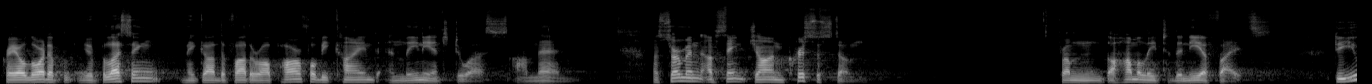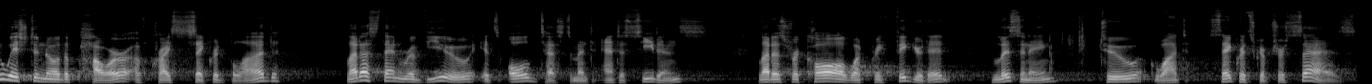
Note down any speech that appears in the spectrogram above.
Pray, O Lord, your blessing. May God the Father all-powerful be kind and lenient to us. Amen a sermon of St. John Chrysostom from the homily to the neophytes. Do you wish to know the power of Christ's sacred blood? Let us then review its Old Testament antecedents. Let us recall what prefigured it, listening to what sacred scripture says.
